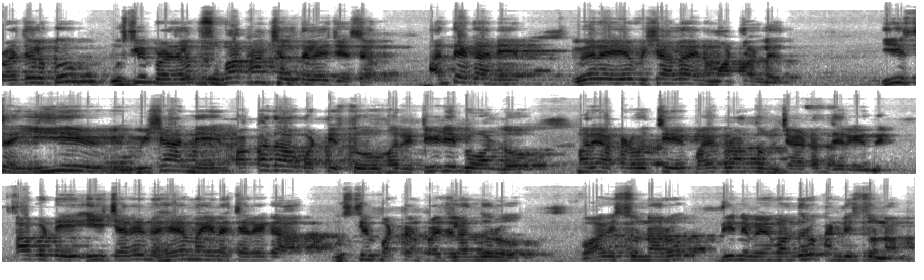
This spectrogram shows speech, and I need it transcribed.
ప్రజలకు ముస్లిం ప్రజలకు శుభాకాంక్షలు తెలియజేశారు. అంతేకాని వేరే ఏ విషయాలు ఆయన మాట్లాడలేదు. ఈ స- ఈ విషయాన్ని పక్కదావ పట్టిస్తూ మరి టీడీపీ వాళ్ళు మరి అక్కడ వచ్చి భయభ్రాంతులు చేయడం జరిగింది. కాబట్టి ఈ చర్యను హేమైన చర్యగా ముస్లిం పట్టణ ప్రజలందరూ భావిస్తున్నారు. దీన్ని మేమందరూ ఖండిస్తున్నాము.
